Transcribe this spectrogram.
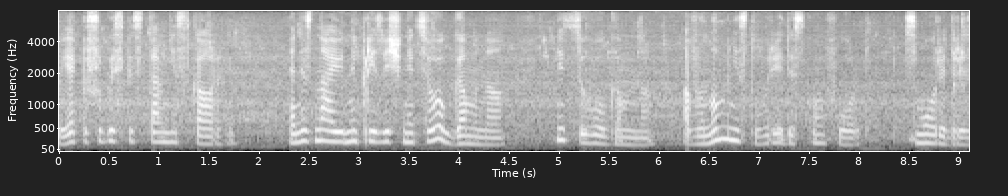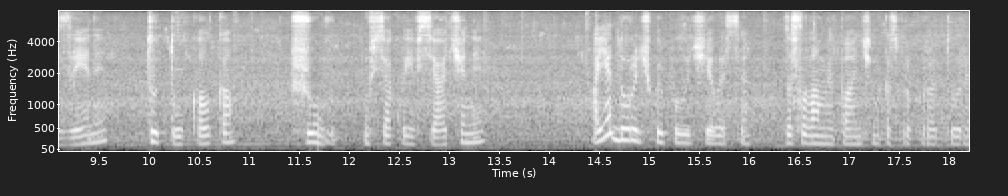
бо я пишу безпідставні скарги. Я не знаю ні прізвища ні цього гамна, ні цього гамна, а воно мені створює дискомфорт. Сморід резини, тутукалка, шум усякої всячини. А я дурочкою получилася, за словами Панченка з прокуратури.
